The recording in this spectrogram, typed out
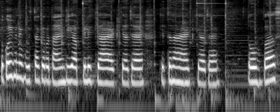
तो कोई भी नहीं पूछता कि बताएँ, जी, आपके लिए क्या ऐड किया जाए, कितना ऐड किया जाए? तो बस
